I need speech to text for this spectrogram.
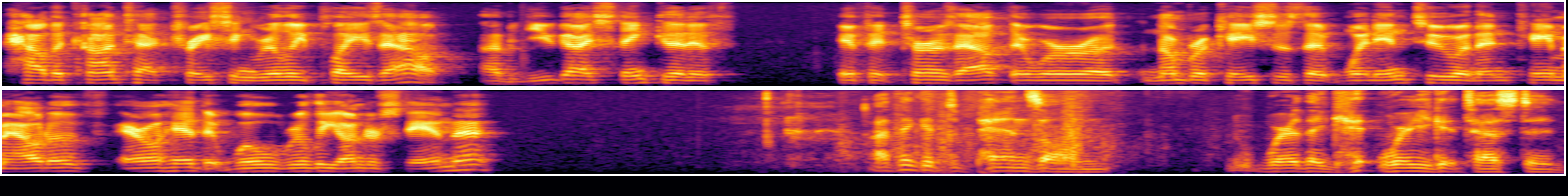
how the contact tracing really plays out. I mean, do you guys think that if if it turns out there were a number of cases that went into and then came out of Arrowhead that will really understand that? I think it depends on where they get where you get tested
